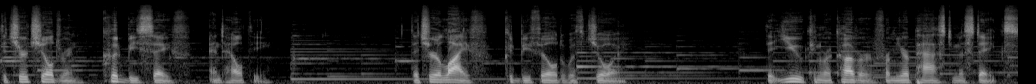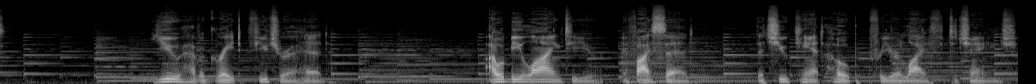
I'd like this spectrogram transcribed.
that your children could be safe and healthy, that your life could be filled with joy, that you can recover from your past mistakes. You have a great future ahead. I would be lying to you if I said that you can't hope for your life to change.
